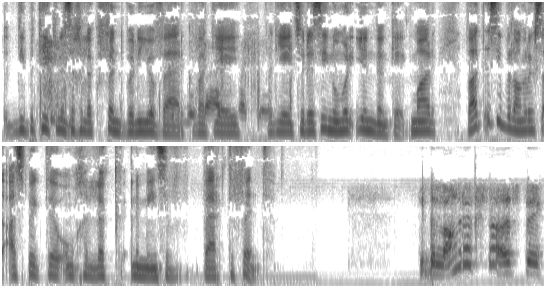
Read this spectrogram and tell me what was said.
die betekenis en geluk vind binne jou werk wat jy wat jy het. So dis die nommer 1 dink ek. Maar wat is die belangrikste aspekte om geluk in 'n mens se werk te vind? Die belangrikste aspek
